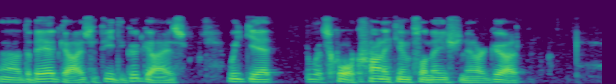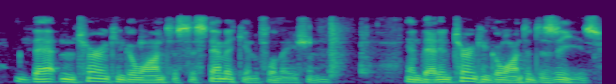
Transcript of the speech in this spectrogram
uh, the bad guys and feed the good guys? We get what's called chronic inflammation in our gut. That in turn can go on to systemic inflammation, and that in turn can go on to disease.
